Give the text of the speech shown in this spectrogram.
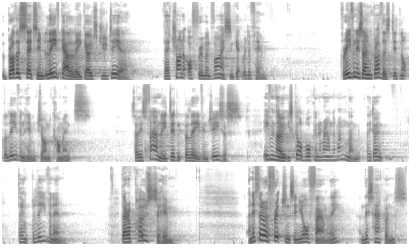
The brothers said to him, Leave Galilee, go to Judea. They're trying to offer him advice and get rid of him. For even his own brothers did not believe in him, John comments. So his family didn't believe in Jesus. Even though he's God walking around among them, they don't, don't believe in him. They're opposed to him. And if there are frictions in your family, and this happens,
